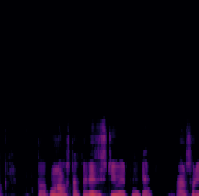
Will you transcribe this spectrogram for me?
ওকে তো গুণ অবস্থা হচ্ছে রেজিস্টিভের থেকে, আর সরি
